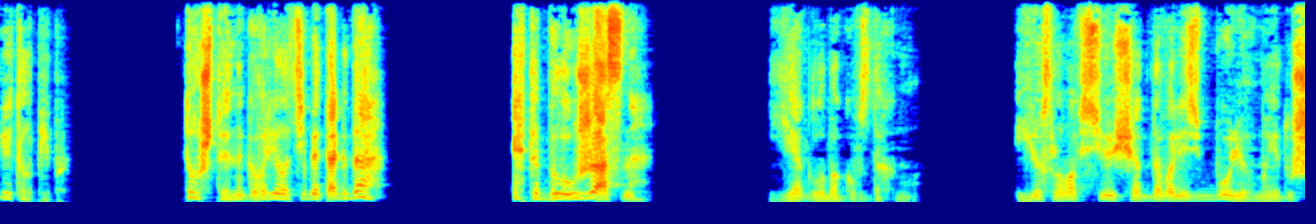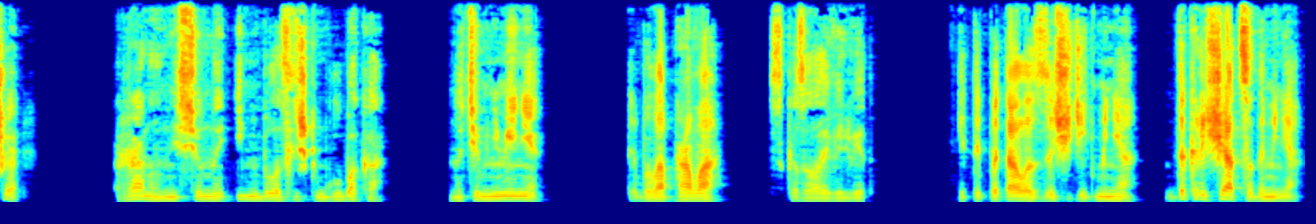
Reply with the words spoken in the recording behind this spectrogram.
Литл Пип, то, что я наговорила тебе тогда, это было ужасно. Я глубоко вздохнула. Ее слова все еще отдавались болью в моей душе. Рана, нанесенная ими, была слишком глубока. Но, тем не менее, ты была права, — сказала Вельвет. И ты пыталась защитить меня, докричаться до меня,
